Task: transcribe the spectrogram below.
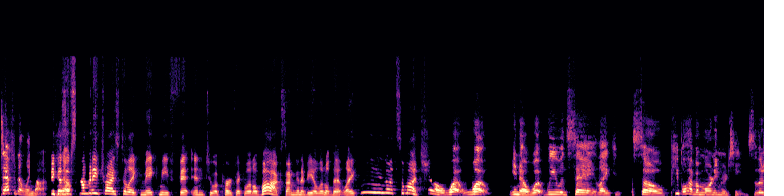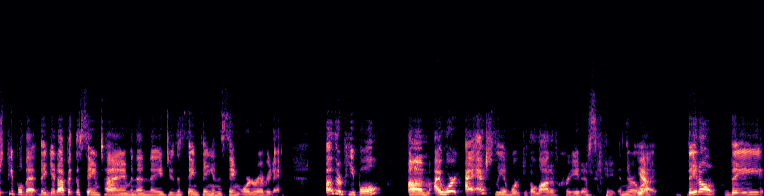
Definitely not. Because No. if somebody tries to like make me fit into a perfect little box, I'm going to be a little bit like, "Mm, not so much. No, what what you know what we would say like so people have a morning routine so there's people that they get up at the same time and then they do the same thing in the same order every day other people um i work i actually have worked with a lot of creatives kate and they're Yeah. like they don't they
